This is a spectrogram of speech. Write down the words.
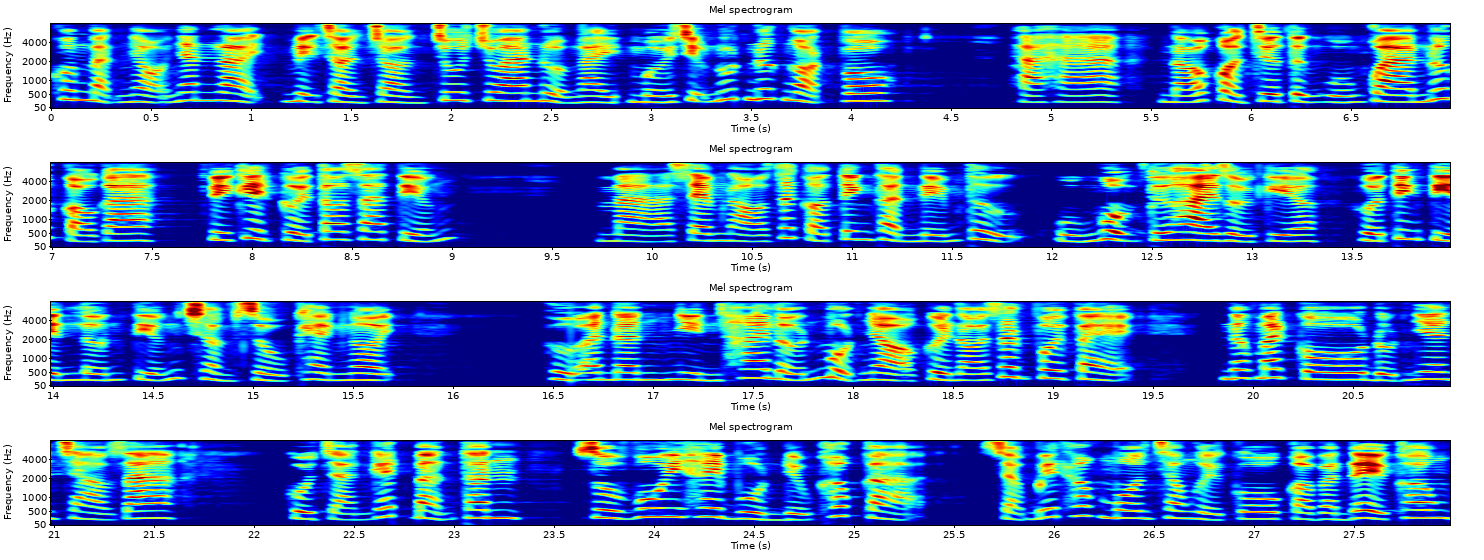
khuôn mặt nhỏ nhăn lại, miệng tròn tròn chu choa nửa ngày mới chịu nút nước ngọt vô. Ha ha, nó còn chưa từng uống qua nước có ga, Phí Kiệt cười to ra tiếng. Mà xem nó rất có tinh thần nếm thử, uống ngụm thứ hai rồi kìa, hứa tinh tiến lớn tiếng trầm trồ khen ngợi. Hứa ân ân nhìn hai lớn một nhỏ cười nói rất vui vẻ, nước mắt cô đột nhiên trào ra. Cô chán ghét bản thân, dù vui hay buồn đều khóc cả, chẳng biết hormone trong người cô có vấn đề không.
